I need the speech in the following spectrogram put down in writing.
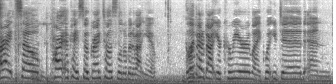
All right, so part. Okay, so Greg, tell us a little bit about you. A little bit about your career, like what you did, and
